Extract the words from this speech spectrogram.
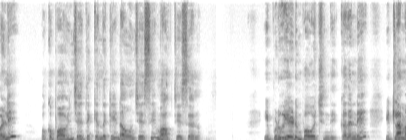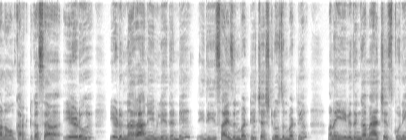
మళ్ళీ ఒక పావు ఇంచ్ అయితే కిందకి డౌన్ చేసి మార్క్ చేశాను. ఇప్పుడు ఏడు పావు వచ్చింది కదండి. ఇట్లా మనం కరెక్ట్గా ఏడు ఏడున్నర అనేమి లేదండి. ఇది సైజుని బట్టి చెస్ట్ లూజ్ని బట్టి మనం ఈ విధంగా మ్యాచ్ చేసుకొని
